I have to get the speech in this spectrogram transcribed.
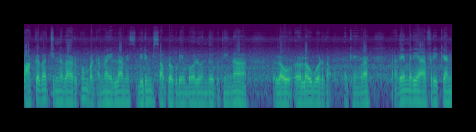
பார்க்க தான் சின்னதாக இருக்கும். பட் ஆனால் எல்லாமே விரும்பி சாப்பிடக்கூடிய பேர்டு வந்து பார்த்திங்கன்னா லவ் லவ் பேர்டு தான். ஓகேங்களா அதேமாதிரி ஆஃப்ரிக்கன்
